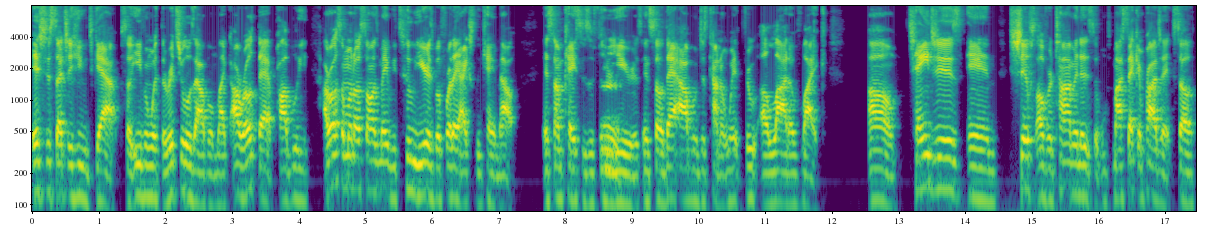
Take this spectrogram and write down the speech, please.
it's just such a huge gap. So even with the Rituals album, like I wrote that probably I wrote some of those songs maybe two years before they actually came out. In some cases, a few mm. years. And so that album just kind of went through a lot of like um changes and shifts over time. And it's my second project. So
